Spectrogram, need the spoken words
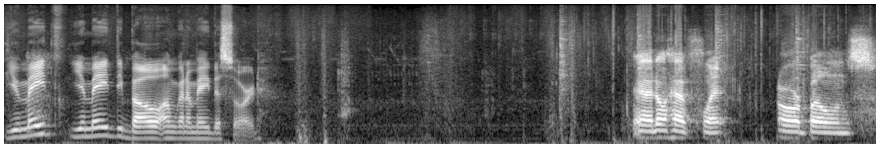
You made you made the bow. I'm gonna make the sword. Yeah, I don't have flint or bones.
